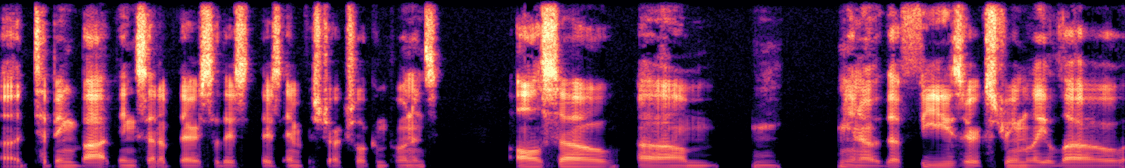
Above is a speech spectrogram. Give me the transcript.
a, tipping bot being set up there, so there's there's infrastructural components. Also, um, you know the fees are extremely low,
